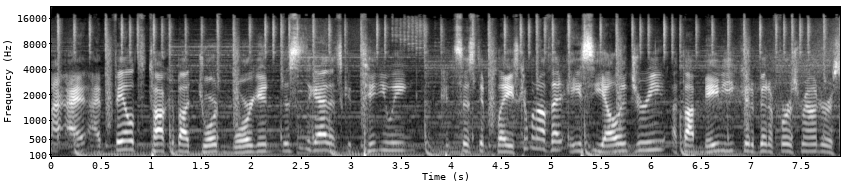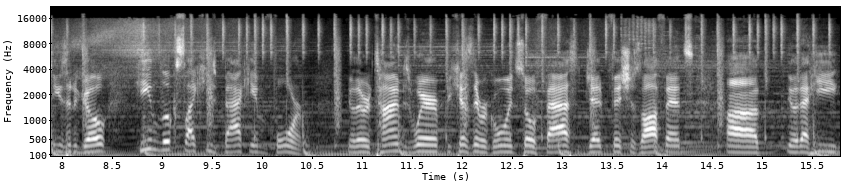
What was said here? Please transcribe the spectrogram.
I, I, I, failed to talk about Jordan Morgan. This is the guy that's continuing consistent plays. Coming off that ACL injury, I thought maybe he could have been a first rounder a season ago. He looks like he's back in form. You know, there were times where because they were going so fast, Jedd Fisch's offense, uh, you know, that he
